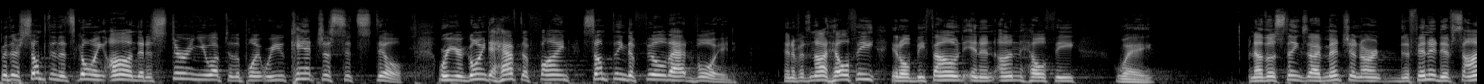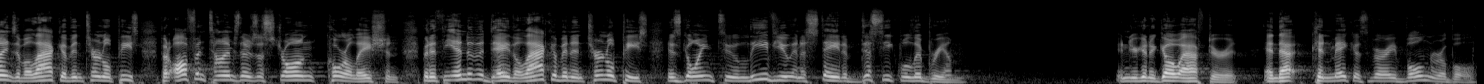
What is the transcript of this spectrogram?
But there's something that's going on that is stirring you up to the point where you can't just sit still, where you're going to have to find something to fill that void. And if it's not healthy, it'll be found in an unhealthy way. Now, those things I've mentioned aren't definitive signs of a lack of internal peace, but oftentimes there's a strong correlation. But at the end of the day, the lack of an internal peace is going to leave you in a state of disequilibrium. And you're going to go after it. And that can make us very vulnerable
